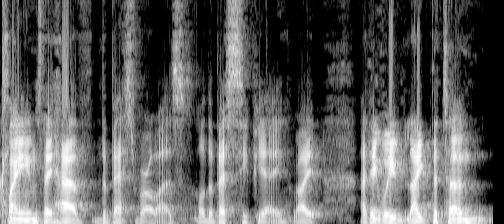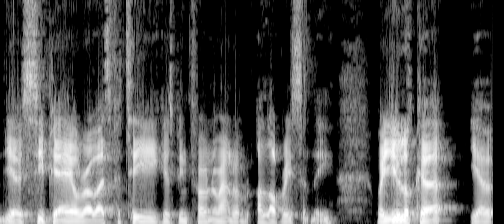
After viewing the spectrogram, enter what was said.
claims they have the best ROAS or the best CPA, right? I think we like the term, you know, CPA or ROAS fatigue has been thrown around a, a lot recently, where you look at, you know,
